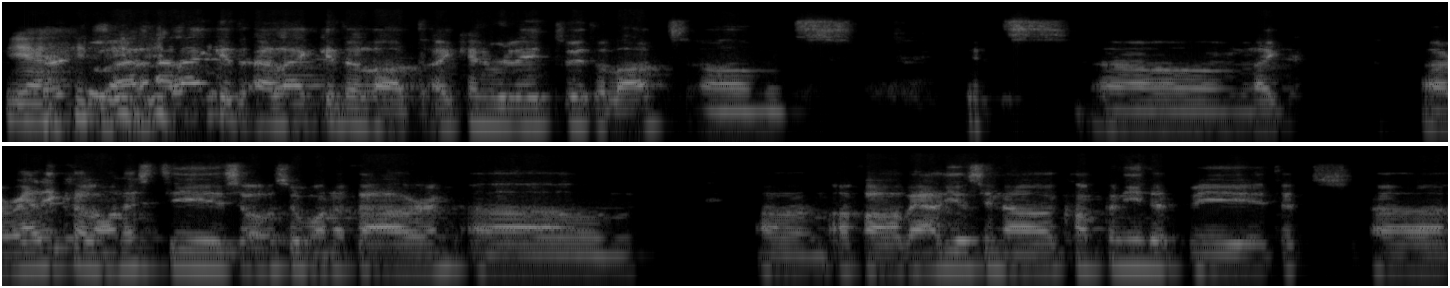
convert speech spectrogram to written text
yeah cool. I, I, like it i like it a lot. I can relate to it a lot. Um, it's it's um, like uh, radical honesty is also one of our um, um, of our values in our company that we that uh,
